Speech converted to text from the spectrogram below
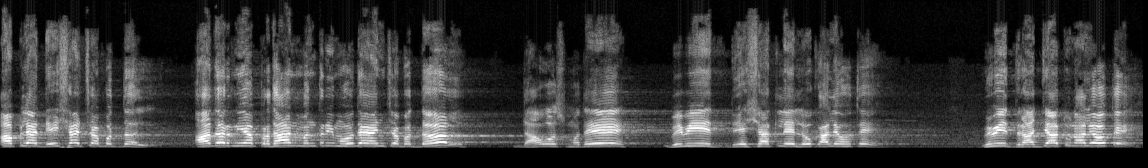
आपल्या देशाच्या बद्दल आदरणीय प्रधानमंत्री महोदयांच्या बद्दल दाओसमध्ये विविध देशातले लोक आले होते विविध राज्यातून आले होते.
